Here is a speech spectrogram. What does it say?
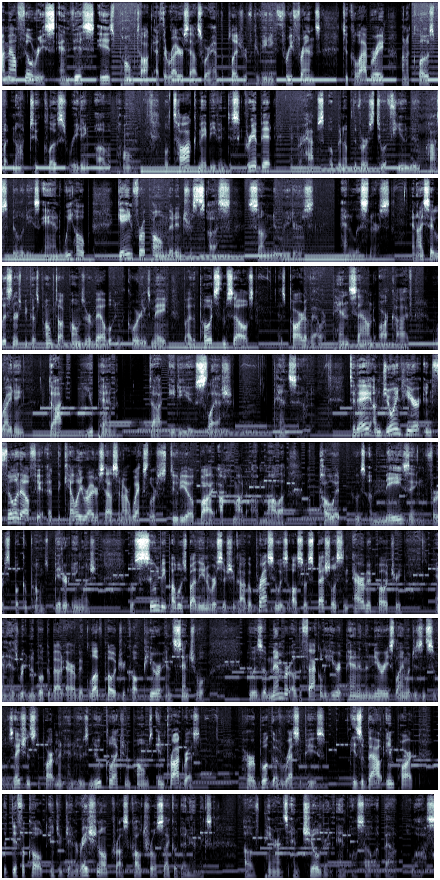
I'm Al Filreis, and this is Poem Talk at the Writer's House, where I have the pleasure of convening three friends to collaborate on a close but not too close reading of a poem. We'll talk, maybe even disagree a bit, and perhaps open up the verse to a few new possibilities, and we hope gain for a poem that interests us, some new readers and listeners. And I say listeners because Poem Talk poems are available in recordings made by the poets themselves as part of our PennSound archive, writing www.upenn.edu slash pensound. Today, I'm joined here in Philadelphia at the Kelly Writers House in our Wexler studio by Ahmad Almallah, a poet whose amazing first book of poems, Bitter English, will soon be published by the University of Chicago Press, who is also a specialist in Arabic poetry and has written a book about Arabic love poetry called Pure and Sensual who is a member of the faculty here at Penn in the Near East Languages and Civilizations Department, and whose new collection of poems in progress, her book of recipes, is about, in part, the difficult intergenerational, cross cultural psychodynamics of parents and children, and also about loss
